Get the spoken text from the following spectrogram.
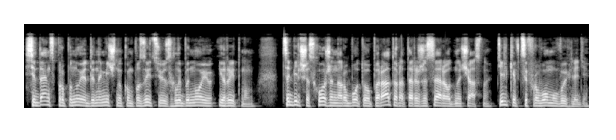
Сіденс пропонує динамічну композицію з глибиною і ритмом. Це більше схоже на роботу оператора та режисера одночасно, тільки в цифровому вигляді.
